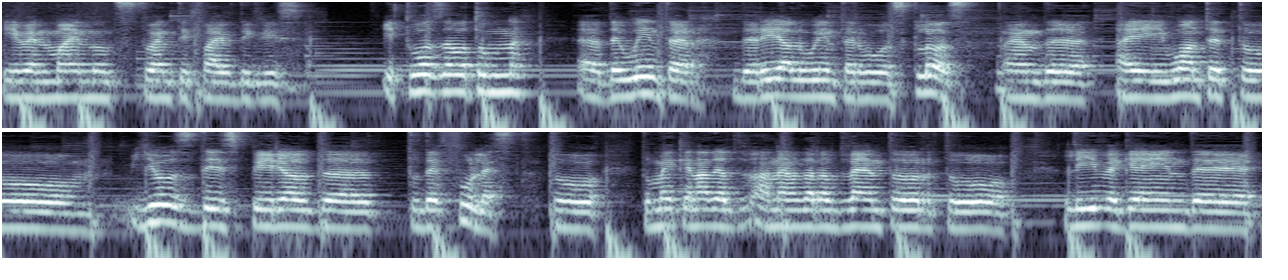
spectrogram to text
even minus 25 degrees. It was autumn, uh, the winter, the real winter was close and uh, I wanted to use this period uh, to the fullest, to, to make another, another adventure, to live again the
